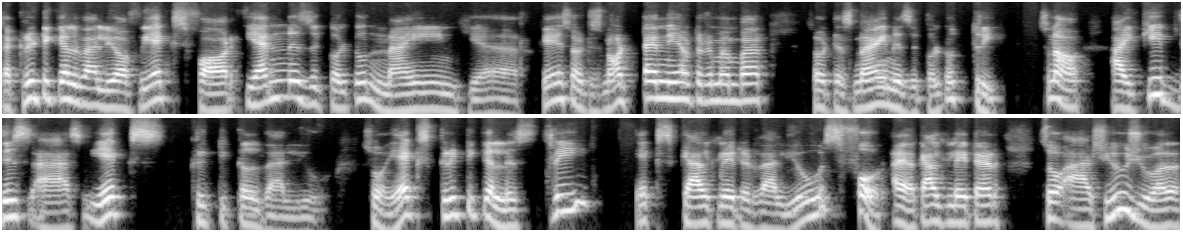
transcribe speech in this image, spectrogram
The critical value of x for n is equal to 9 here. Okay, so it is not 10, you have to remember. So it is 9 is equal to 3. So now I keep this as x critical value. So x critical is 3, x calculated value is 4. I have calculated. So as usual,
